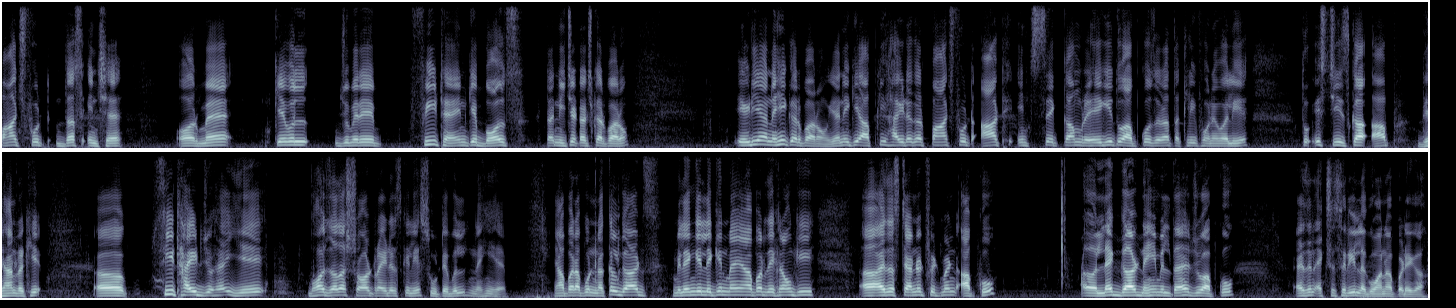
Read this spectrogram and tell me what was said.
पाँच फुट दस इंच है और मैं केवल जो मेरे फीट हैं, इनके बॉल्स नीचे टच कर पा रहा हूँ। एड़ियाँ नहीं कर पा रहा हूँ, यानी कि आपकी हाइट अगर पाँच फुट आठ इंच से कम रहेगी तो आपको ज़रा तकलीफ़ होने वाली है। तो इस चीज़ का आप ध्यान रखिए। सीट हाइट जो है, ये बहुत ज़्यादा शॉर्ट राइडर्स के लिए सूटेबल नहीं है। यहाँ पर आपको नकल गार्ड्स मिलेंगे, लेकिन मैं यहाँ पर देख रहा हूँ कि एज अ स्टैंडर्ड फिटमेंट आपको लेग गार्ड नहीं मिलता है, जो आपको एज एन एक्सेसरी लगवाना पड़ेगा।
